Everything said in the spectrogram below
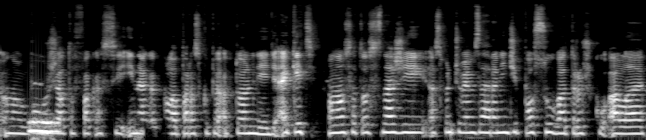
ono bohužiaľ to fakt asi inak ako laparoskopia aktuálne nejde. Aj keď ono sa to snaží, aspoň čo viem, v zahraničí posúva trošku, ale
